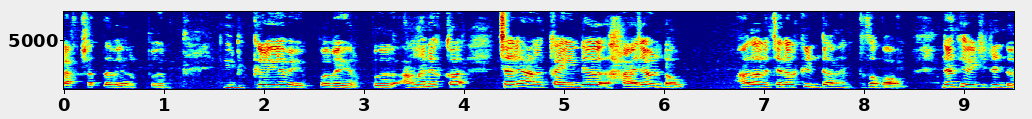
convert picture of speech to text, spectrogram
കക്ഷത്തെ വേർപ്പ് ഇടുക്കളിലെ വേർപ്പ് വേർപ്പ് അങ്ങനെയൊക്കെ ചില ആൾക്ക് അതിന്റെ ഹരം ഉണ്ടാവും അതാണ് ചിലർക്ക് ഉണ്ട് അങ്ങനത്തെ സ്വഭാവം. ഞാൻ കേട്ടിട്ടുണ്ട്.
